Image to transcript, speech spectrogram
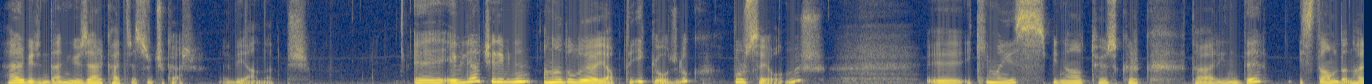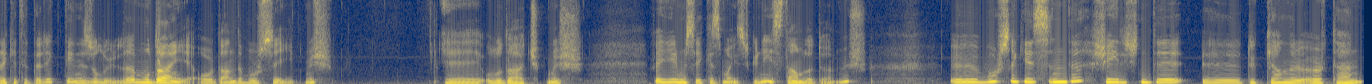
her birinden yüzer katre su çıkar diye anlatmış. Ee, Evliya Çelebi'nin Anadolu'ya yaptığı ilk yolculuk Bursa'ya olmuş. Ee, 2 Mayıs 1640 tarihinde İstanbul'dan hareket ederek deniz yoluyla Mudanya, oradan da Bursa'ya gitmiş. Ee, Uludağ'a çıkmış ve 28 Mayıs günü İstanbul'a dönmüş. Ee, Bursa gezisinde şehir içinde e, dükkanları örten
